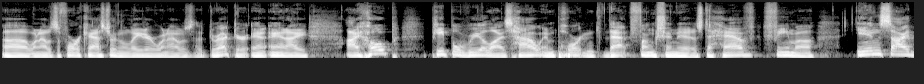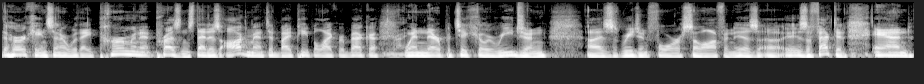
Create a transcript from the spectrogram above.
uh, when I was a forecaster and then later when I was a director. And, and I, I hope people realize how important that function is to have FEMA inside the Hurricane Center with a permanent presence that is augmented by people like Rebecca right. when their particular region, uh, as Region Four so often is, uh, is affected. And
